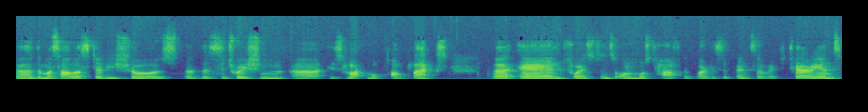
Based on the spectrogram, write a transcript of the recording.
uh, the masala study shows uh, the situation uh, is a lot more complex. Uh, and for instance, almost half the participants are vegetarians,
